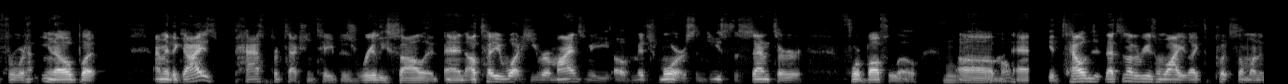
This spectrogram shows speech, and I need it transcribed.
for what you know, but I mean, the guy's pass protection tape is really solid. And I'll tell you what, he reminds me of Mitch Morse, and he's the center for Buffalo. Um, and intelligent, that's another reason why you like to put someone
